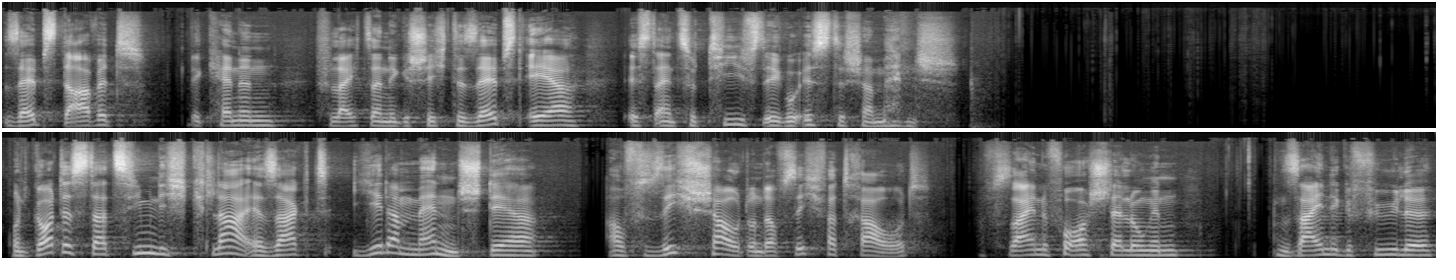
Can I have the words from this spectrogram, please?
selbst David, wir kennen vielleicht seine Geschichte, selbst er ist ein zutiefst egoistischer Mensch. Und Gott ist da ziemlich klar. Er sagt, jeder Mensch, der auf sich schaut und auf sich vertraut, auf seine Vorstellungen, seine Gefühle,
